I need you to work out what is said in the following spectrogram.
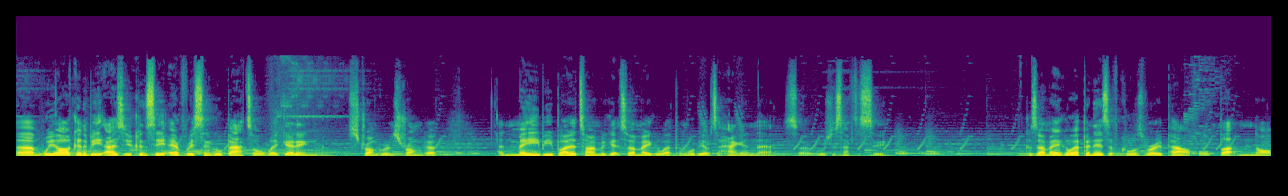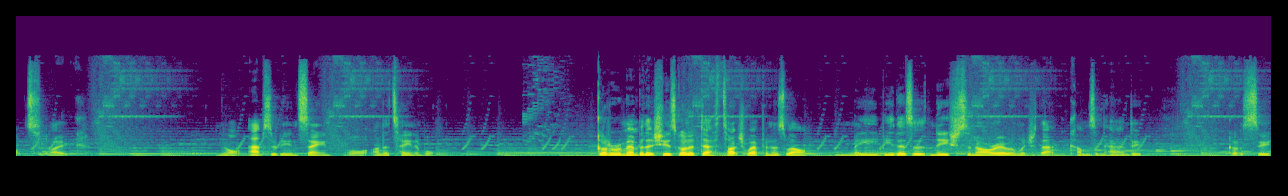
um, we are going to be, as you can see, every single battle, we're getting stronger and stronger. And maybe by the time we get to Omega Weapon, we'll be able to hang in there. So we'll just have to see. Because Omega Weapon is, of course, very powerful, but not, like, not absolutely insane or unattainable. Got to remember that she's got a Death Touch weapon as well. Maybe there's a niche scenario in which that comes in handy. Got to see.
